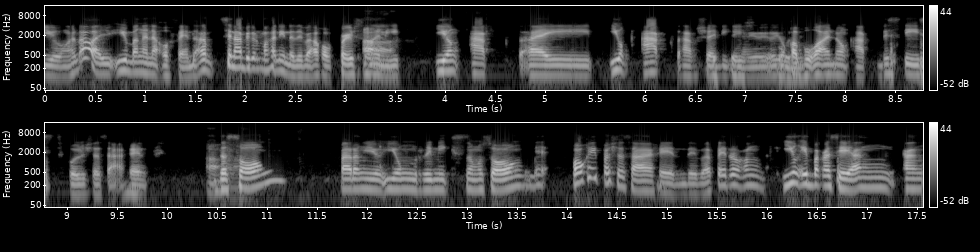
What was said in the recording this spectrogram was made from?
yung, halimbawa, yung mga na-offend. Ah, sinabi ko naman kanina, di ba, ako personally, yung act ay, yung act actually, yung, Distasteful. yung kabuuan ng act, distasteful siya sa akin. Ah, The song, parang yung, yung remix ng song, okay pa siya sa akin, 'di ba? Pero ang yung iba kasi ang ang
